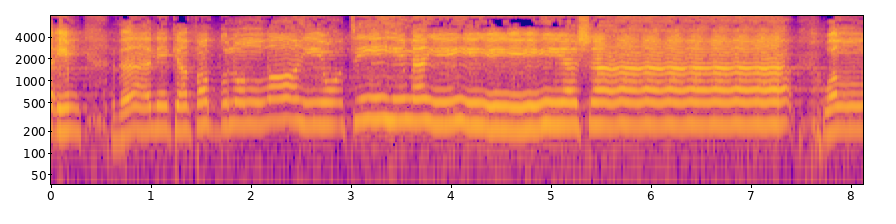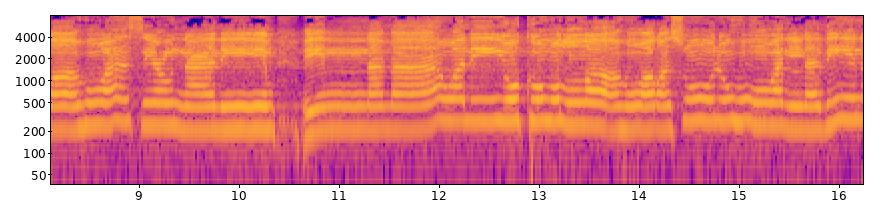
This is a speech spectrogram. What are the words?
لائم. ذلك فضل الله يؤتيه من يشاء. والله واسع عليم. إنما وليكم الله ورسوله والذين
